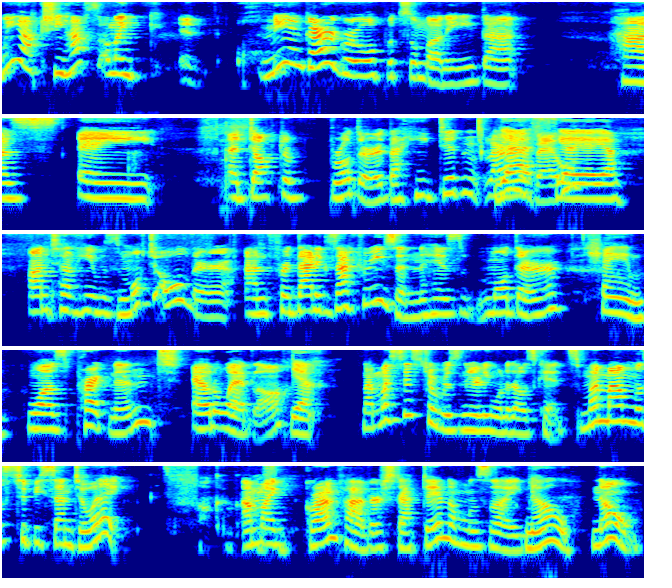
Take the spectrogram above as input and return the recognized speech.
we actually have some- like me and Gar grew up with somebody that has a adopted brother that he didn't learn Yes, about yeah, yeah, yeah. until he was much older, and for that exact reason, his mother Shame. was pregnant out of wedlock. Yeah. Like my sister was nearly one of those kids. My mom was to be sent away. It's fucking. And my grandfather stepped in and was like, no. no.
